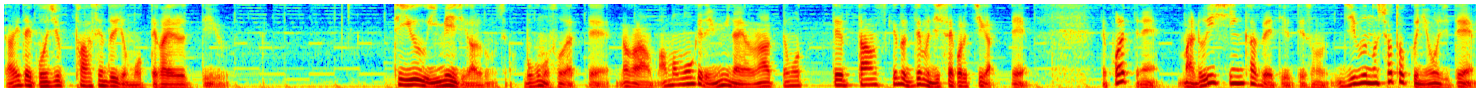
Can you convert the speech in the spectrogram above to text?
大体50%以上持って帰れるっていう。っていうイメージがあると思うんですよ。僕もそうやって。だからあんま儲けて意味ないやろなって思ってたんですけどでも実際これ違って。でこれってね、まあ、累進課税って言ってその自分の所得に応じて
